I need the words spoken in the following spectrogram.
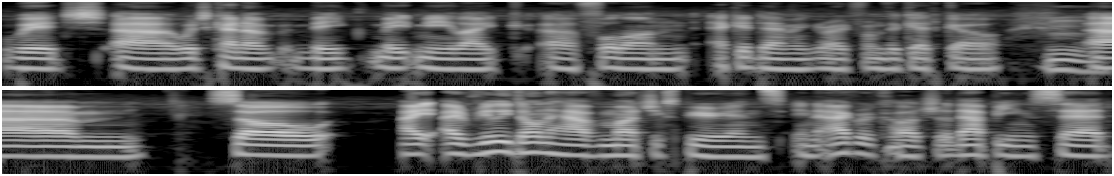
which uh which kind of make made me like a full on academic right from the get go um so I, I really don't have much experience in agriculture. That being said,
